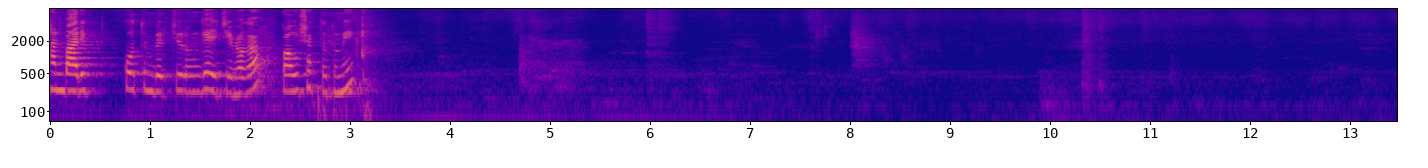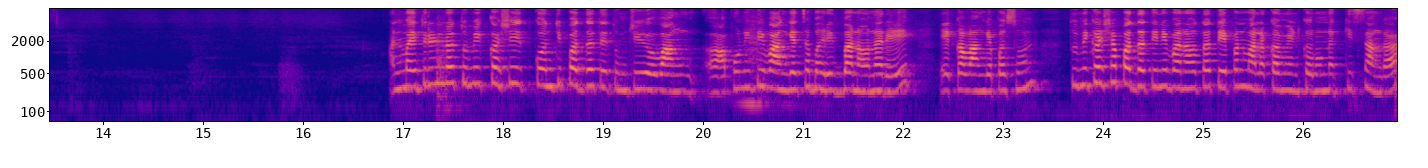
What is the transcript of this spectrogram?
छान बारीक कोथिंबीर चिरून घ्यायची बघा. पाहू शकता तुम्ही. आणि मैत्रिणीनं तुम्ही कशी कोणती पद्धत आहे तुमची वांग आपण इथे वांग्याचं भरीत बनवणार आहे एका वांग्यापासून. तुम्ही कशा पद्धतीने बनवता ते पण मला कमेंट करून नक्कीच सांगा.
